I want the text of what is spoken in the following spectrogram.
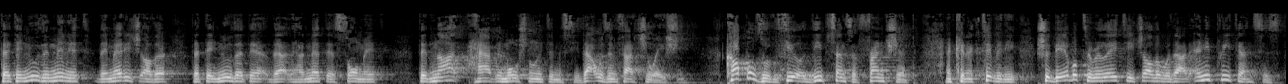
that they knew the minute they met each other, that they knew that they that had met their soulmate, did not have emotional intimacy. That was infatuation. Couples who feel a deep sense of friendship and connectivity should be able to relate to each other without any pretenses.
